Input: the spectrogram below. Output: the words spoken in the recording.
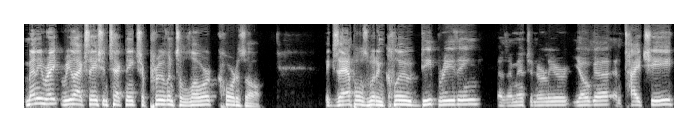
Many re- relaxation techniques are proven to lower cortisol. Examples would include deep breathing, as I mentioned earlier, yoga and Tai Chi,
